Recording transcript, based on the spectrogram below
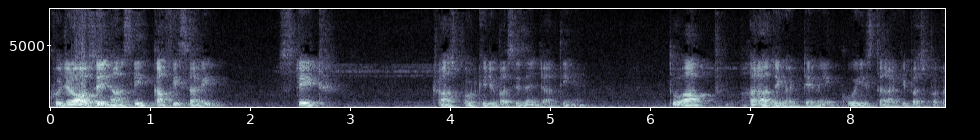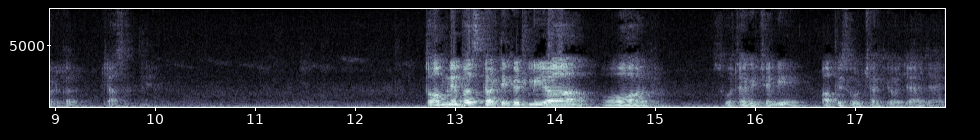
खुजराव से झांसी काफ़ी सारी स्टेट ट्रांसपोर्ट की जो बसेज हैं जाती हैं तो आप हर आधे घंटे में कोई इस तरह की बस पकड़कर जा सकते हैं। तो हमने बस का टिकट लिया और सोचा कि चलिए वापस ओरछा की ओर जाया जाए।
